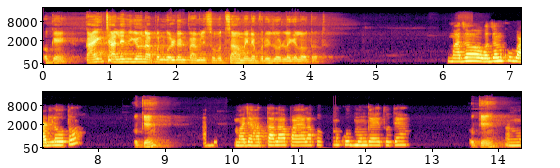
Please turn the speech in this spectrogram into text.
ओके. काय चॅलेंज घेऊन आपण गोल्डन फॅमिली सोबत सहा महिन्यापूर्वी जोडलं गेलो होतात माझं वजन खूप वाढलं होतं. ओके. आणि माझ्या हाताला पायाला पण खूप मुंग्या येत होत्या. ओके. आणि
